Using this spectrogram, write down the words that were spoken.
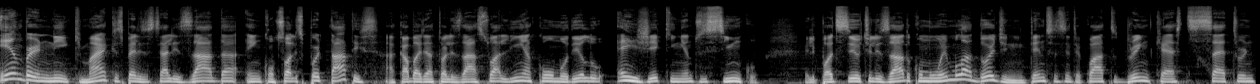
Ambernic, marca especializada em consoles portáteis, acaba de atualizar sua linha com o modelo RG505. Ele pode ser utilizado como um emulador de Nintendo 64, Dreamcast, Saturn,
